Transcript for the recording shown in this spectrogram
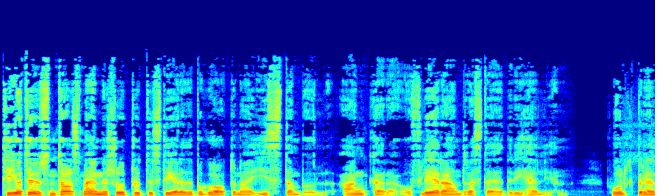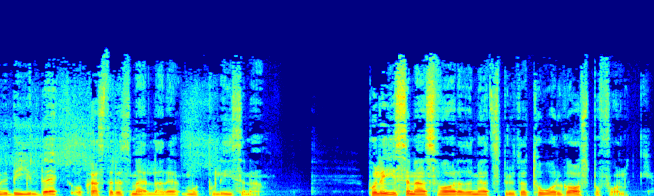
Tiotusentals människor protesterade på gatorna i Istanbul, Ankara och flera andra städer i helgen. Folk brände bildäck och kastade smällare mot poliserna. Poliserna svarade med att spruta tårgas på folk.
